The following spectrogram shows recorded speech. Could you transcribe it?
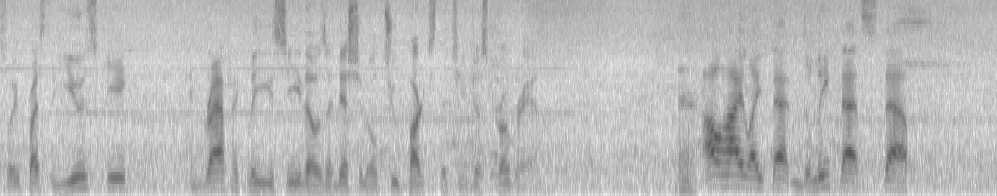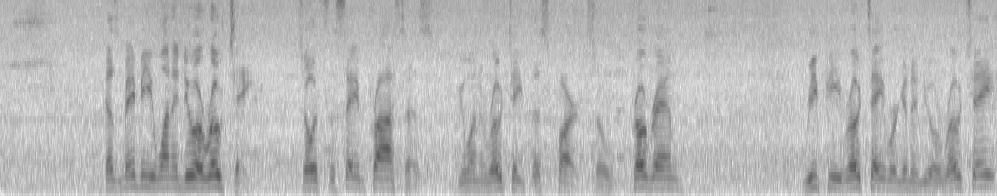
so we press the use key, and graphically you see those additional two parts that you just programmed. I'll highlight that and delete that step because maybe you want to do a rotate. So it's the same process. You want to rotate this part. So program, repeat, rotate, we're going to do a rotate.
